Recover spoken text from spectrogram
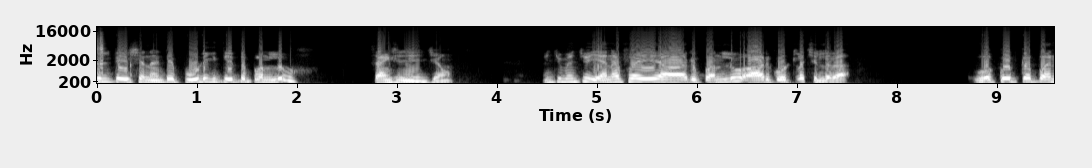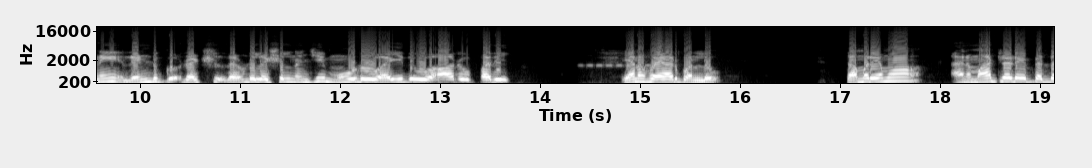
ఫెసిలిటేషన్ అంటే పూడికి తీత పనులు శాంక్షన్ చేయించాం. ఇంచుమించు ఎనభై ఆరు పనులు ఆరు కోట్ల చిల్లర. ఒక్కొక్క పని రెండు రెండు లక్షల నుంచి మూడు ఐదు ఆరు పది ఎనభై ఆరు పనులు. తమరేమో ఆయన మాట్లాడే పెద్ద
